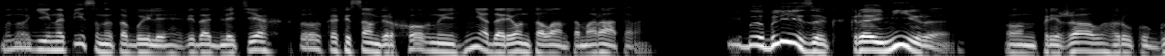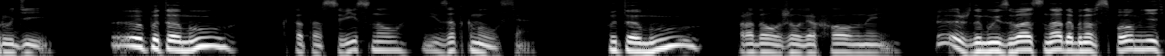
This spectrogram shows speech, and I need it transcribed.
Многие написаны-то были, видать, для тех, кто, как и сам Верховный, не одарен талантом оратора. «Ибо близок край мира», — он прижал руку к груди. «А потому...» — кто-то свистнул и заткнулся. «Потому...» — продолжил Верховный. «Каждому из вас надобно вспомнить,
